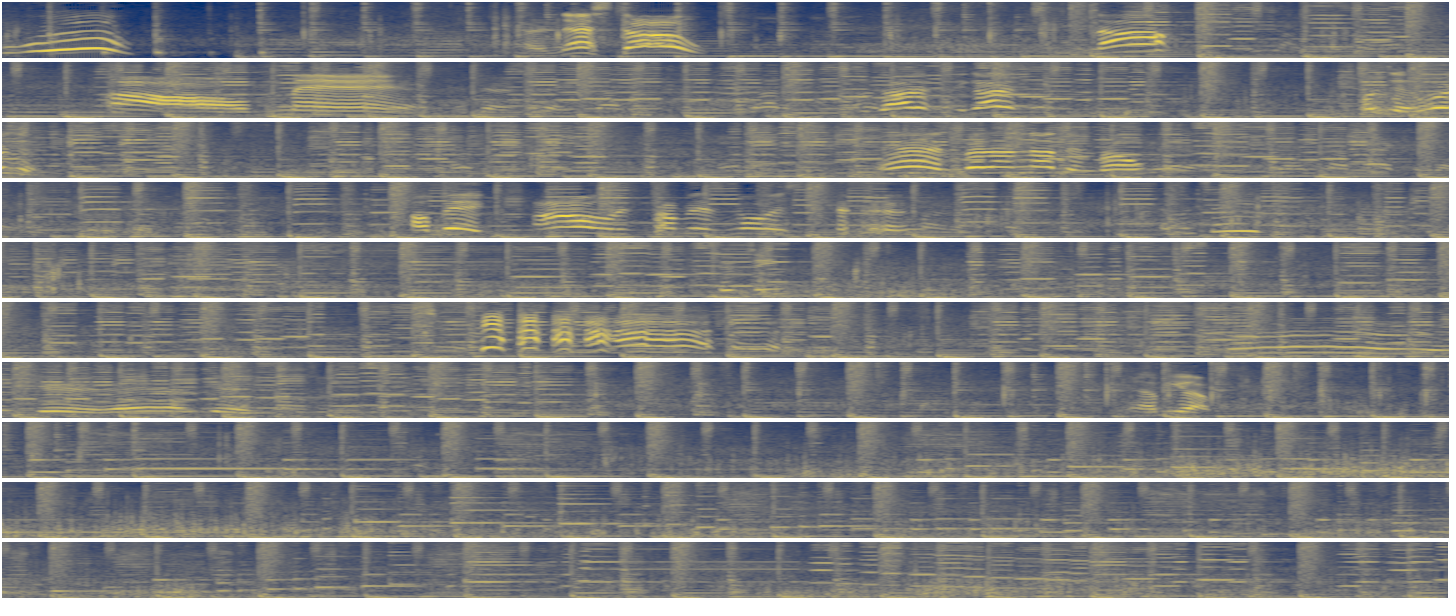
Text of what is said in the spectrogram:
Woo! Ernesto! No? Oh man. You got it? You got it? What is it? What is it? Yeah, it's better than nothing, bro. How big? Oh, it's probably the smallest. 17? 15? good, man. Good. Help you up.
